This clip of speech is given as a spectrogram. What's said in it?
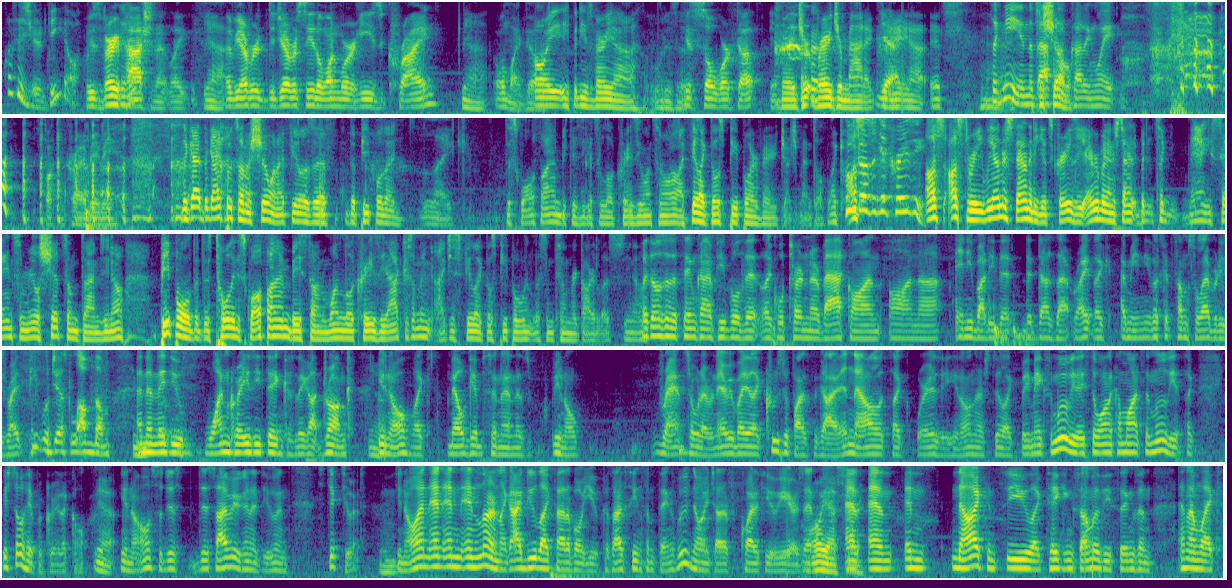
what is your deal? He's very know? passionate. Like, Yeah. Have you ever? Did you ever see the one where he's crying? yeah. Oh my god. Oh, he, but he's very uh, what is it? He's so worked up. very dr- very dramatic. Yeah. right? yeah. It's It's like me in the show. bathtub cutting weight. Fucking crybaby. the guy. The guy puts on a show, and I feel as if the people that like disqualify him because he gets a little crazy once in a while. I feel like those people are very judgmental. Like Who us, doesn't get crazy? us, us three, we understand that he gets crazy. Everybody understands it, but it's like, man, he's saying some real shit sometimes. You know, people that just totally disqualify him based on one little crazy act or something. I just feel like those people wouldn't listen to him regardless. You know. But those are the same kind of people that like will turn their back on on uh, anybody that that does that, right? Like, I mean, you look at some celebrities, right? People just love them, and then they do one crazy thing because they got drunk, you know, like Mel Gibson and his, you know, rants or whatever, and everybody like crucifies the guy. And now it's like, where is he? You know, and they're still like, but he makes a movie. They still want to come watch the movie. It's like you're so hypocritical. Yeah. You know, so just decide what you're gonna do and stick to it. Mm-hmm. You know, and and and and learn. Like I do like that about you because I've seen some things. We've known each other for quite a few years. And, Oh, yes, And and and now I can see you like taking some of these things and and I'm like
